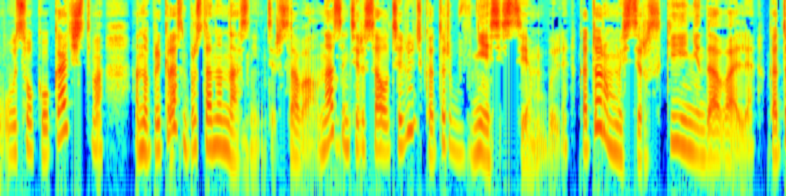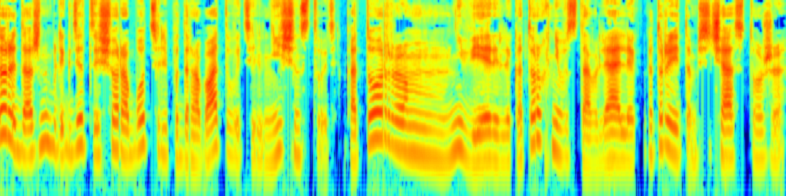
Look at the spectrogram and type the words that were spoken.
высокого качества, оно прекрасно, просто оно нас не интересовало. Нас интересовали те люди, которые вне системы были, которым мастерские не давали, давали, которые должны были где-то еще работать или подрабатывать, или нищенствовать, которым не верили, которых не выставляли, которые там сейчас тоже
